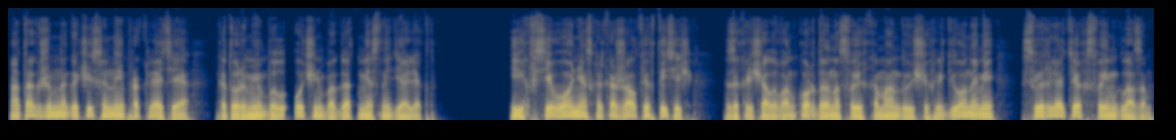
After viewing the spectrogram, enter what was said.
а также многочисленные проклятия, которыми был очень богат местный диалект. «Их всего несколько жалких тысяч», — закричал Иван Корда на своих командующих легионами, сверля тех своим глазом.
